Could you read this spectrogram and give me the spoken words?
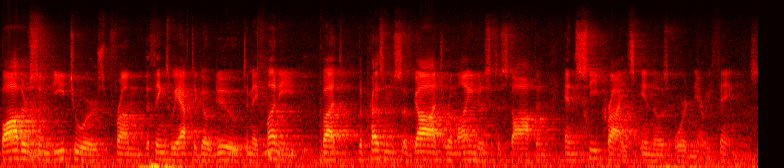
bothersome detours from the things we have to go do to make money, but the presence of God to remind us to stop and, and see Christ in those ordinary things.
